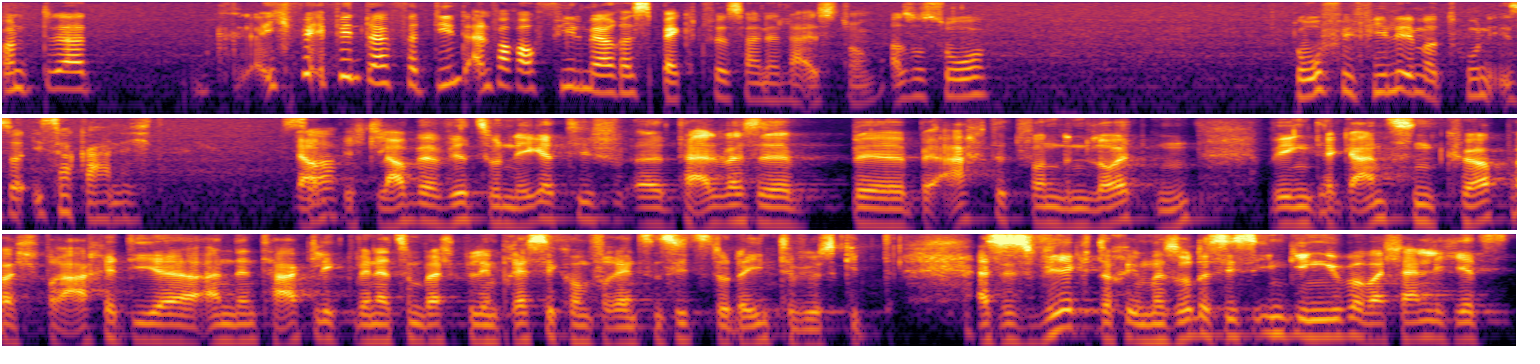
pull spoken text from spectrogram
Und der, ich finde, er verdient einfach auch viel mehr Respekt für seine Leistung. Also so doof, wie viele immer tun, ist er, ist er gar nicht. So. Ja, ich glaube, er wird so negativ äh, teilweise be beachtet von den Leuten wegen der ganzen Körpersprache, die er an den Tag legt, wenn er zum Beispiel in Pressekonferenzen sitzt oder Interviews gibt. Also es wirkt doch immer so, das ist ihm gegenüber wahrscheinlich jetzt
